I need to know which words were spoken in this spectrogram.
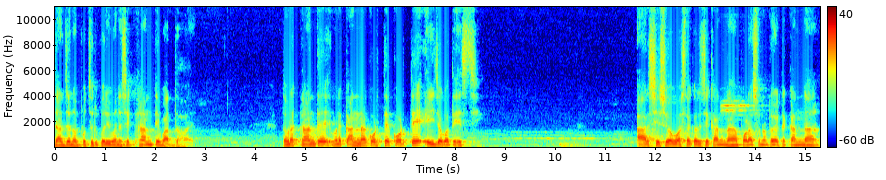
যার জন্য প্রচুর পরিমাণে সে কানতে বাধ্য হয়। তোমরা কানতে মানে কান্না করতে করতে এই জগতে এসছি। আর শিশু অবস্থা করেছে কান্না, পড়াশোনাটাও একটা কান্না,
